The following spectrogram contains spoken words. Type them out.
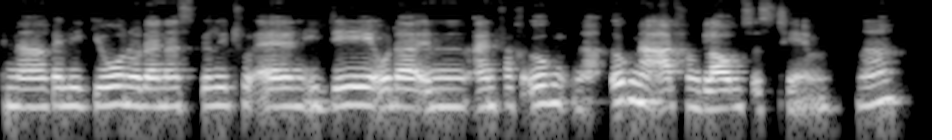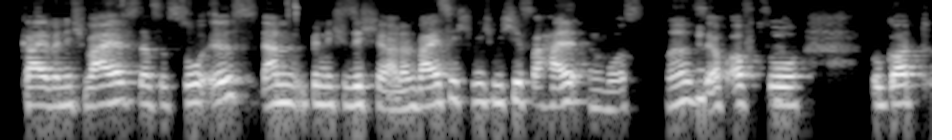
in einer Religion oder in einer spirituellen Idee oder in einfach irgendeiner, irgendeiner Art von Glaubenssystem. Ne? Geil, wenn ich weiß, dass es so ist, dann bin ich sicher. Dann weiß ich, wie ich mich hier verhalten muss. Ne? Das ist ja auch oft so, oh Gott,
